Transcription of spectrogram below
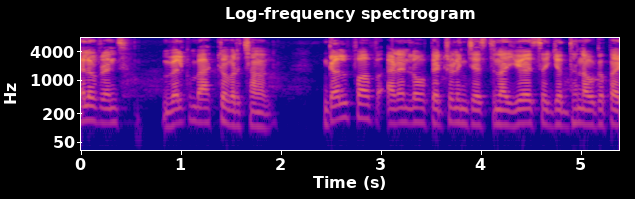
Hello friends welcome back to our channel Gulf of అడెన్లో పెట్రోలింగ్ చేస్తున్న యుఎస్ యుద్ధ నౌకపై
